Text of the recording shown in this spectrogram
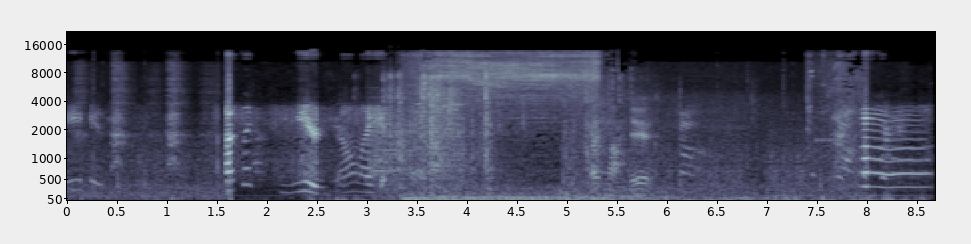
Jeez. That's like weird. I don't like it. That's not it. Uh.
